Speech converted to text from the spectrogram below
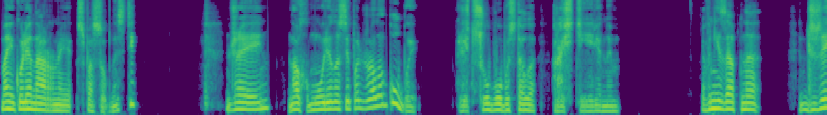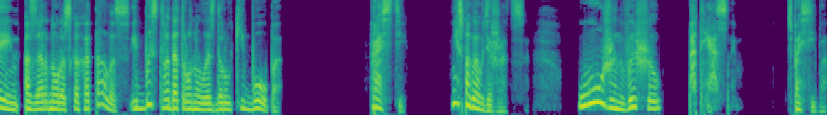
мои кулинарные способности? Джейн нахмурилась и поджала губы. Лицо Боба стало растерянным. Внезапно Джейн озорно расхохоталась и быстро дотронулась до руки Боба. — Прости, не смогла удержаться. Ужин вышел потрясным. Спасибо.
